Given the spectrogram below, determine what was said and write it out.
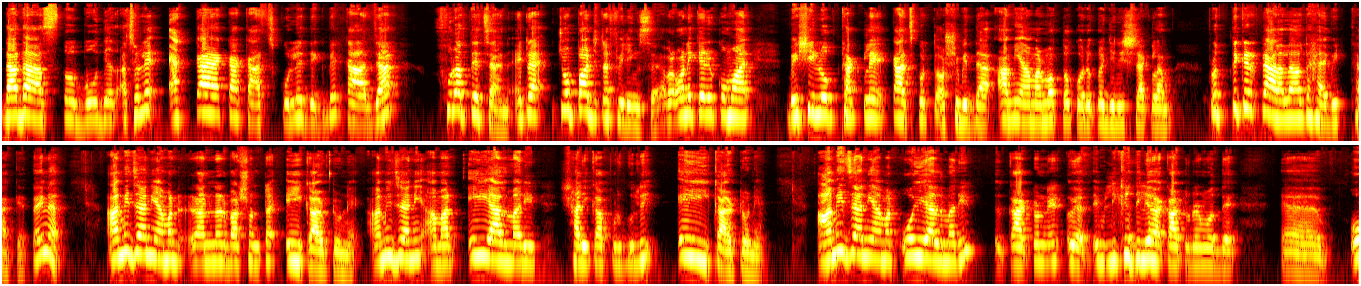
দাদা আসতো, বৌদি। আসলে একা একা কাজ করলে দেখবে কাজ আর ফুরাতে চায় না। এটা চোপার যেটা ফিলিংস হয়। আবার অনেকের এরকম হয়, বেশি লোক থাকলে কাজ করতে অসুবিধা, আমি আমার মতো করে করে জিনিস রাখলাম। প্রত্যেকের একটা আলাদা আলাদা হ্যাবিট থাকে, তাই না? আমি জানি আমার রান্নার বাসনটা এই কার্টুনে আমি জানি আমার এই আলমারির শাড়ি কাপড়গুলি এই কার্টুনে আমি জানি আমার ওই আলমারির কার্টুনের লিখে দিলে হয় কার্টুনের মধ্যে ও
